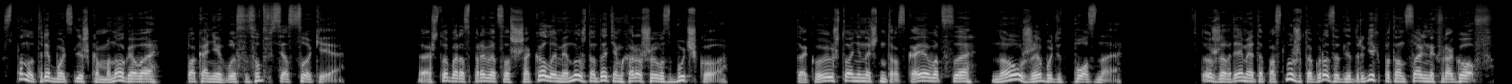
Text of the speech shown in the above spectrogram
станут требовать слишком многого, пока не высосут все соки. А чтобы расправиться с шакалами, нужно дать им хорошую взбучку. Такую, что они начнут раскаиваться, но уже будет поздно. В то же время это послужит угрозой для других потенциальных врагов.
